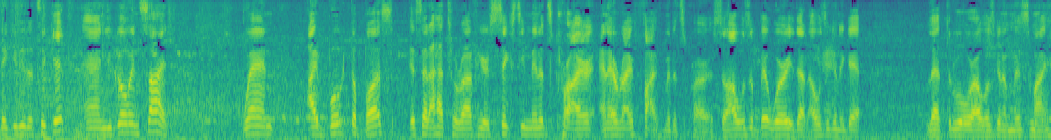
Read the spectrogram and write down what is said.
They give you the ticket, and you go inside. When I booked the bus, it said I had to arrive here 60 minutes prior, and I arrived five minutes prior. So I was a bit worried that I wasn't gonna get let through or I was gonna miss my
